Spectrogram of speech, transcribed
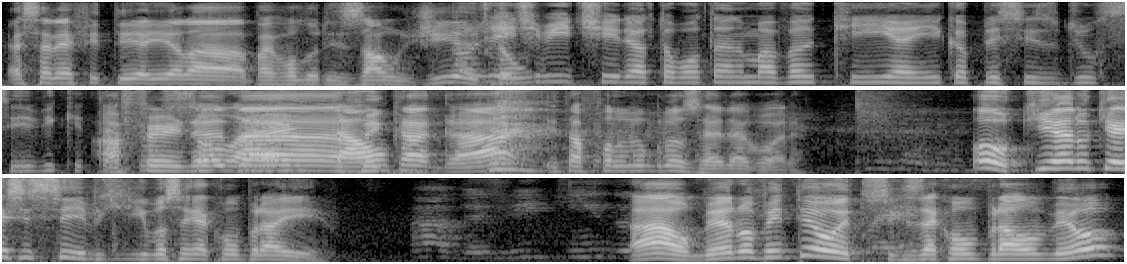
Essa NFT aí ela vai valorizar um dia, Não, então... gente, mentira, eu tô montando uma vanquinha aí que eu preciso de um Civic tá A Fernanda solar tal. foi cagar e tá falando groselha agora. Ô, que ano que é esse Civic que você quer comprar aí? Ah, o meu é 98. Se quiser comprar o meu,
